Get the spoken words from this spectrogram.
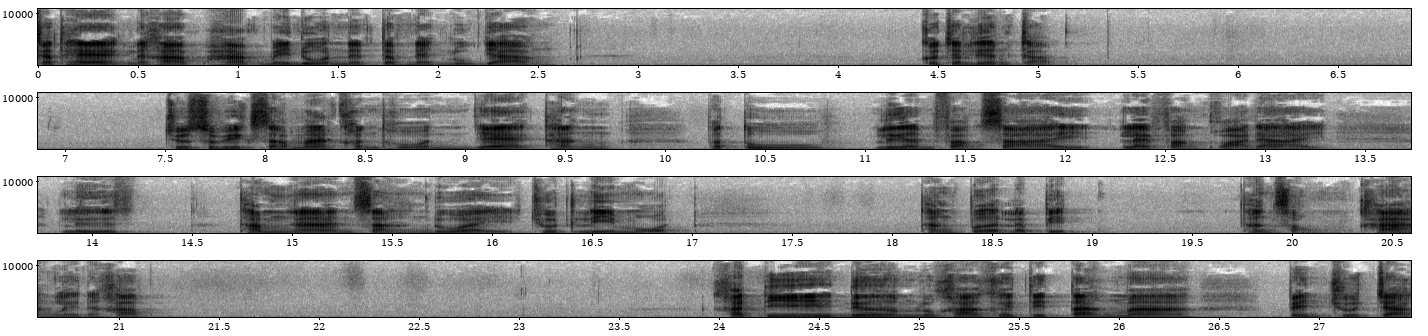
กระแทกนะครับ หากไม่โดนในตำแหน่งลูกยาง ก็จะเลื่อนกลับ ชุดสวิตช์สามารถคอนโทรลแยกทั้งประตูเลื่อนฝั่งซ้ายและฝั่งขวาได้ หรือทำงานสั่งด้วยชุดรีโมททั้งเปิดและปิดทั้งสองข้างเลยนะครับ คันนี้เดิมลูกค้าเคยติดตั้งมาเป็นชุดจาก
